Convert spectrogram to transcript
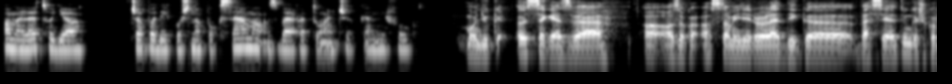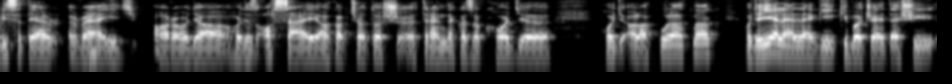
amellett, hogy a csapadékos napok száma az várhatóan csökkenni fog. Mondjuk összegezve azok, azt, amiről eddig beszéltünk, és akkor visszatérve így arra, hogy, a, hogy az asszályjal kapcsolatos trendek azok, hogy, hogy alakulhatnak, hogy a jelenlegi kibocsátási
